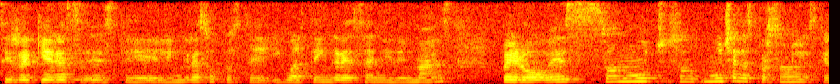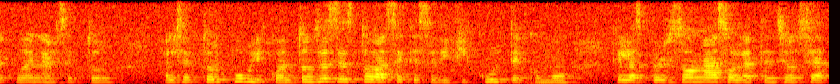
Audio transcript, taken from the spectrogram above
si requieres este, el ingreso, pues te, igual te ingresan y demás, pero es, son, muchos, son muchas las personas las que acuden al sector, al sector público, entonces esto hace que se dificulte como que las personas o la atención sea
